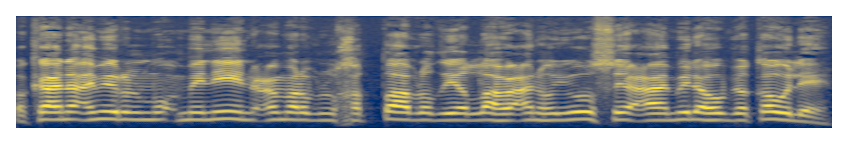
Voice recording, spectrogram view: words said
وكان أمير المؤمنين عمر بن الخطاب رضي الله عنه يوصي عامله بقوله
